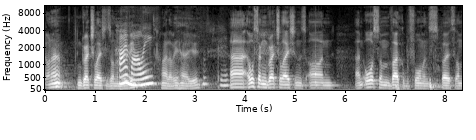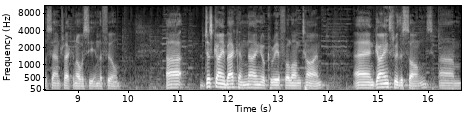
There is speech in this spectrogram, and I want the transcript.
Donna, congratulations on the movie. Hi, movie. Molly. Hi, lovey. How are you? Good. Uh, also, congratulations on an awesome vocal performance, both on the soundtrack and obviously in the film. Uh, just going back and knowing your career for a long time, and going through the songs um,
